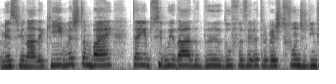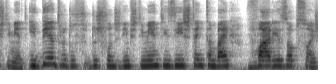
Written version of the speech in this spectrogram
mencionado aqui, mas também tem a possibilidade de, de o fazer através de fundos de investimento. E dentro do, dos fundos de investimento existem também várias opções.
